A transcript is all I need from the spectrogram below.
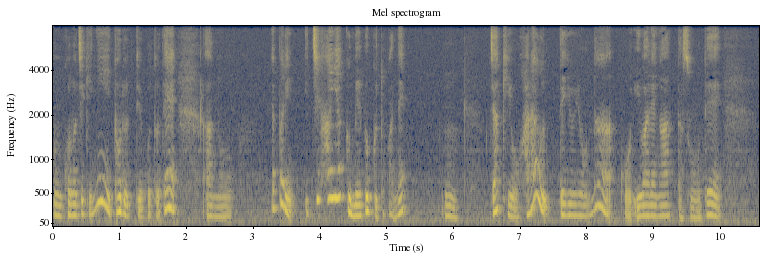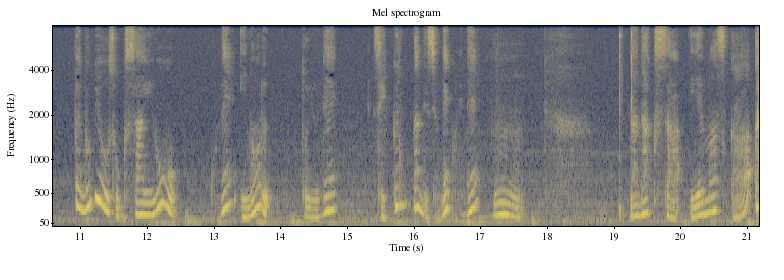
うん、この時期に取るっていうことであのやっぱりいち早く芽吹くとかね、うん、邪気を払うっていうようなこう言われがあったそうでやっぱり無病息災をこう、ね、祈るというね節句なんですよねこれね。うん、七草言えますか？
